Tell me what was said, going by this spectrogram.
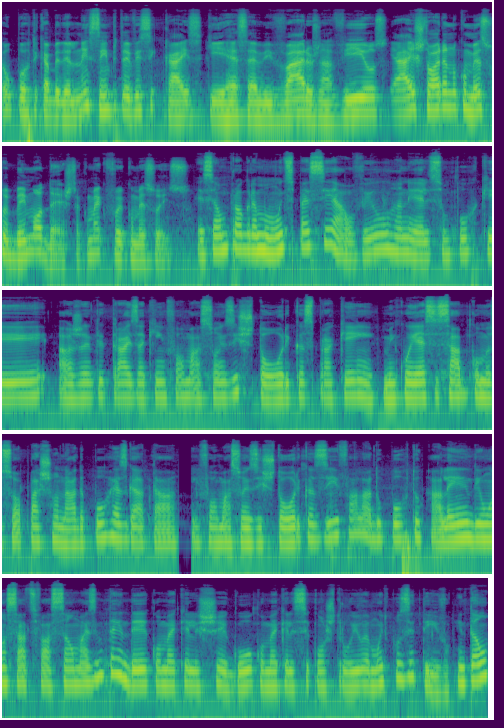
O Porto de Cabedelo nem sempre teve esse cais que recebe vários navios. A história no começo foi bem modesta. Como é que foi que começou isso? Esse é um programa muito especial, viu, Ranielson? Porque a gente traz aqui informações históricas para quem me conhece sabe como eu sou apaixonada por resgatar informações históricas e falar do Porto, além de uma satisfação, mas entender como é que ele chegou, como é que ele se construiu, é muito positivo. Então,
